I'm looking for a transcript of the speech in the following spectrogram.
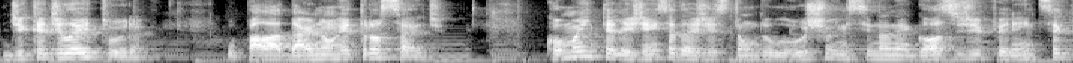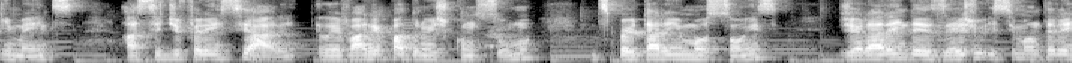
Dica de leitura: O paladar não retrocede. Como a inteligência da gestão do luxo ensina negócios de diferentes segmentos a se diferenciarem, elevarem padrões de consumo, despertarem emoções, gerarem desejo e se manterem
